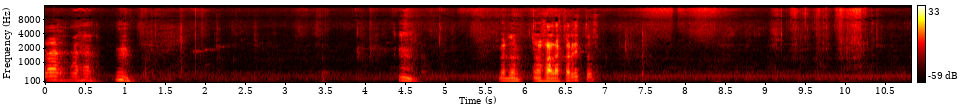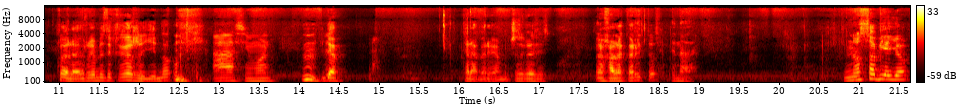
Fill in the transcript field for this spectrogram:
Ah, ajá. Mm. Mm. Perdón, ojalá carritos. Hijo de la verga, en vez de cagas relleno. Ah, Simón. Mm, ya. Que la verga, muchas gracias. Ojalá carritos. De nada. No sabía yo.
